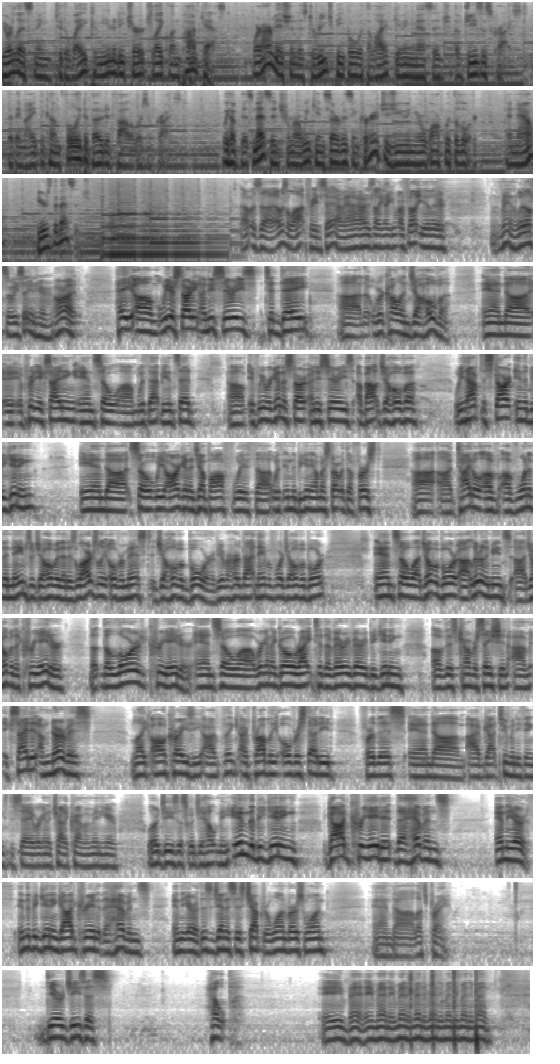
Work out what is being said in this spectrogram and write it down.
You're listening to the Way Community Church Lakeland podcast, where our mission is to reach people with the life giving message of Jesus Christ, that they might become fully devoted followers of Christ. We hope this message from our weekend service encourages you in your walk with the Lord. And now, here's the message. That was uh, that was a lot for you to say. I mean, I was like, I, felt you there. Man, what else are we saying here? All right. Hey, um, we are starting a new series today uh, that we're calling Jehovah, and uh, it, it pretty exciting. And so, um, with that being said, uh, if we were going to start a new series about Jehovah, we'd have to start in the beginning. And uh, so we are going to jump off with uh, with in the beginning. I'm going to start with the first title of, of one of the names of Jehovah that is largely overmissed, Jehovah Bor. Have you ever heard that name before, Jehovah Bor? And so Jehovah Bor literally means Jehovah the Creator, the, the Lord Creator. And so uh, we're going to go right to the very, very beginning of this conversation. I'm excited. I'm nervous, like all crazy. I think I've probably overstudied for this, and um, I've got too many things to say. We're going to try to cram them in here. Lord Jesus, would you help me? In the beginning, God created the heavens and the earth. In the beginning, God created the heavens and the earth. This is Genesis chapter 1, verse 1. And uh, let's pray. Dear Jesus, help. Amen, amen, amen, amen, amen, amen, amen, amen.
